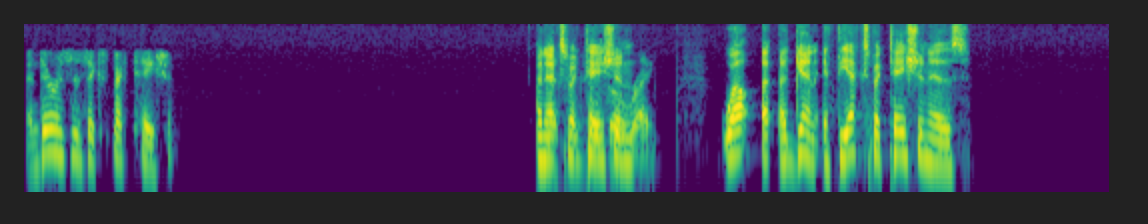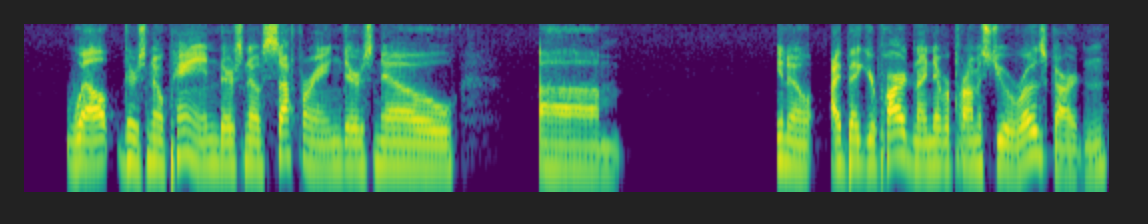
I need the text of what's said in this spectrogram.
and there is this expectation. An expectation. Right. Well, again, if the expectation is, well, there's no pain, there's no suffering, there's no, um, you know, I beg your pardon, I never promised you a rose garden.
